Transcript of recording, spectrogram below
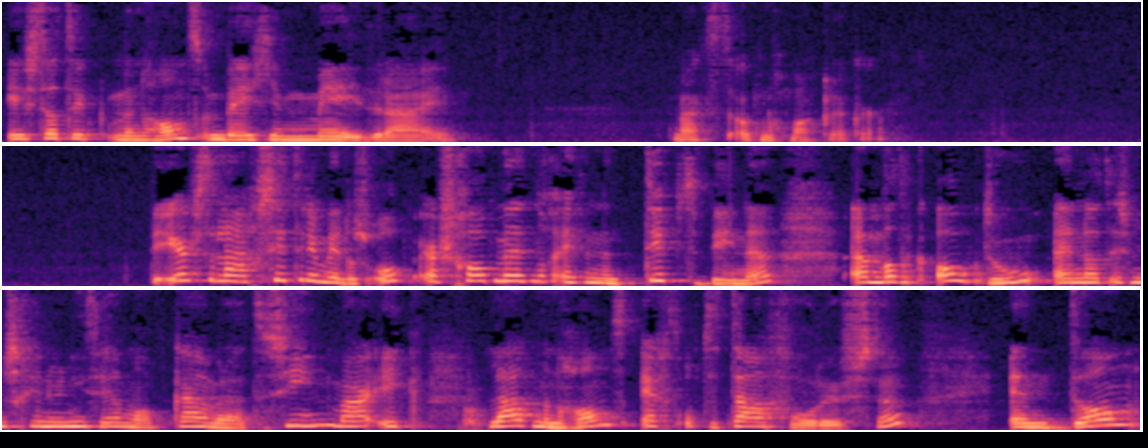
is dat ik mijn hand een beetje meedraai. Maakt het ook nog makkelijker. De eerste laag zit er inmiddels op. Er schoot net nog even een tip te binnen. Um, wat ik ook doe, en dat is misschien nu niet helemaal op camera te zien, maar ik laat mijn hand echt op de tafel rusten. En dan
